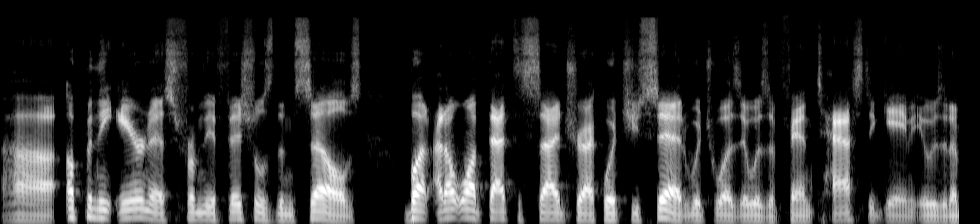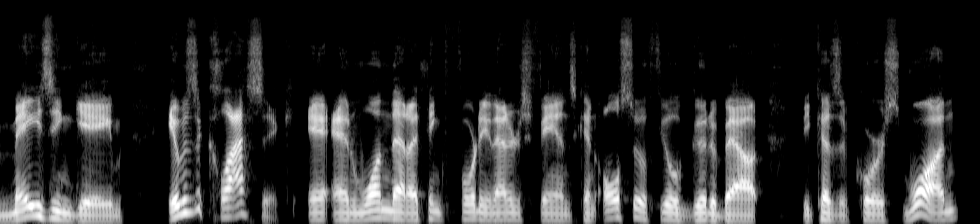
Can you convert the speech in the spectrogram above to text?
uh, up in the airness from the officials themselves. But I don't want that to sidetrack what you said, which was it was a fantastic game. It was an amazing game. It was a classic and one that I think 49ers fans can also feel good about because, of course, one,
